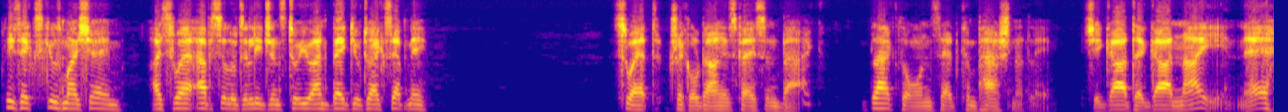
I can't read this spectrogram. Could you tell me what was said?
Please excuse my shame. I swear absolute allegiance to you and beg you to accept me.' Sweat trickled down his face and back. Blackthorne said compassionately, Shigata ga nai, ne?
